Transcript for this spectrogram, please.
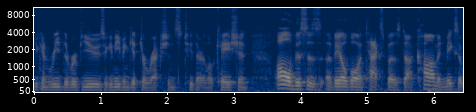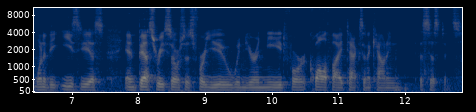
You can read the reviews. You can even get directions to their location. All of this is available on taxbuzz.com and makes it one of the easiest and best resources for you when you're in need for qualified tax and accounting assistance.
